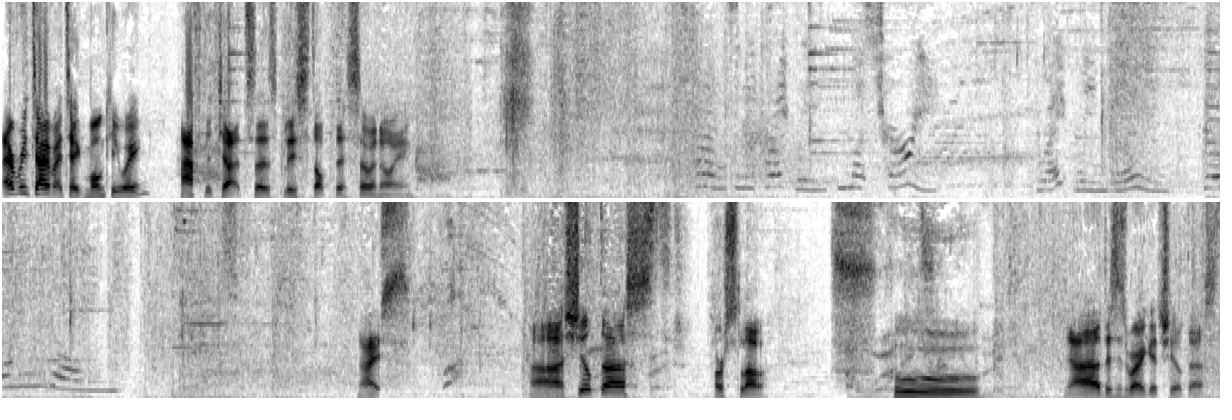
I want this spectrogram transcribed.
Every time I take Monkey Wing, Half the chat says, please stop this, so annoying. Friends in must hurry. Brightwing going, Nice. Uh, shield dust or slow. Ooh. Yeah, this is where I get shield dust.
